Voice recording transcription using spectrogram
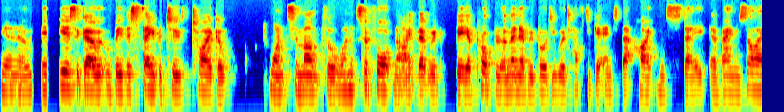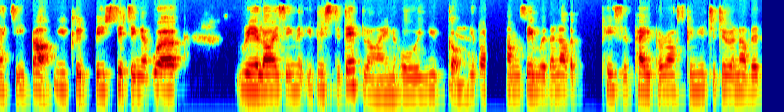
Yeah, you know years ago it would be the saber-toothed tiger once a month or once a fortnight that would be a problem and everybody would have to get into that heightened state of anxiety. But you could be sitting at work realizing that you've missed a deadline or you've got Yeah. your boss comes in with another piece of paper asking you to do another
